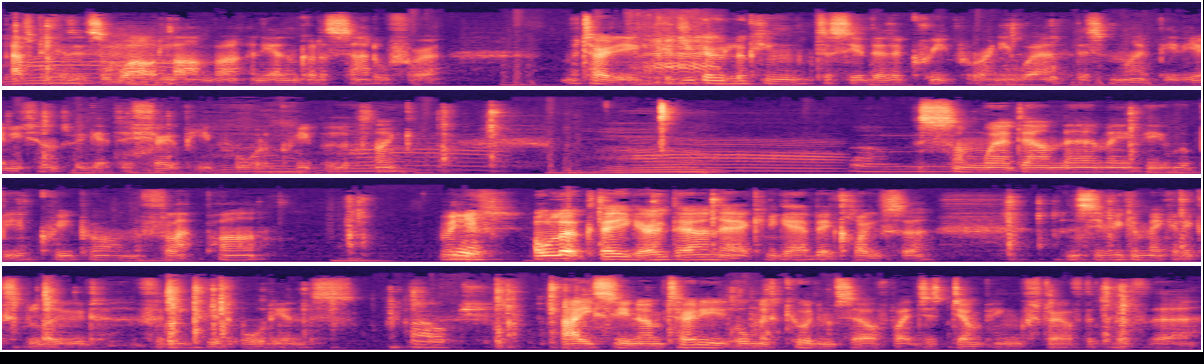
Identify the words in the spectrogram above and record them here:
That's because it's a wild llama and he hasn't got a saddle for it. Metodi, could you go looking to see if there's a creeper anywhere? This might be the only chance we get to show people what a creeper looks like. Somewhere down there, maybe it would be a creeper on the flat part. I mean, Yes. oh, look, there you go, down there. Can you get a bit closer and see if you can make it explode for the good audience? ouch. I see. No, Tony almost killed himself by just jumping straight off the cliff there.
